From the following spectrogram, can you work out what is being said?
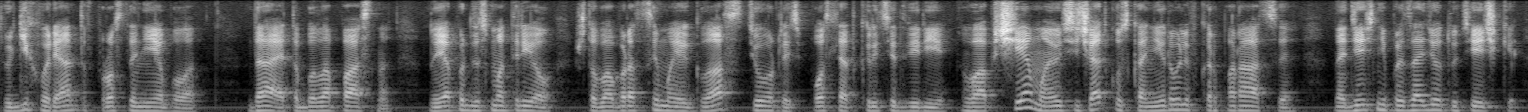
Других вариантов просто не было. Да, это было опасно, но я предусмотрел, чтобы образцы моих глаз стерлись после открытия двери. Вообще, мою сетчатку сканировали в корпорации. Надеюсь, не произойдет утечки,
